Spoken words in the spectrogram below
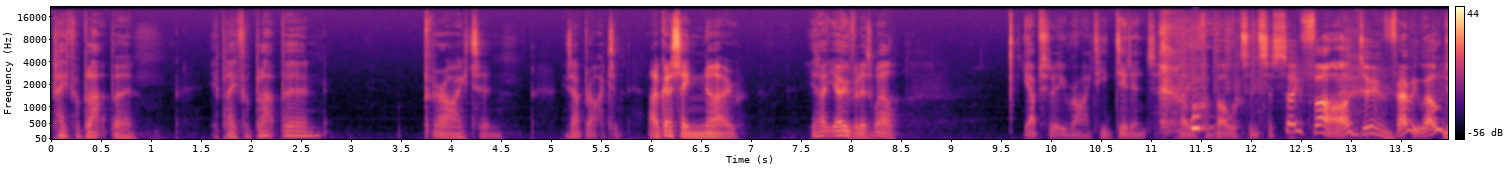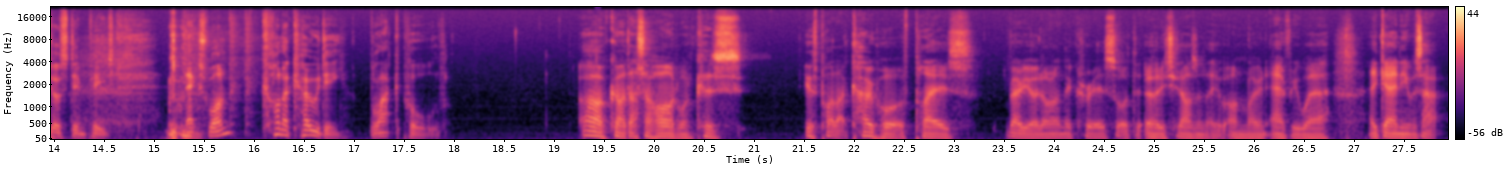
He played for Blackburn. He played for Blackburn, Brighton. Is that Brighton? I'm going to say no. He's at Yeovil as well. You're absolutely right. He didn't play for Bolton. So, so far, doing very well, Justin Peach. Next one Conor Coady, Blackpool. Oh god, that's a hard one because he was part of that cohort of players very early on in their careers, sort of the early 2000s. They were on loan everywhere. Again, he was at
